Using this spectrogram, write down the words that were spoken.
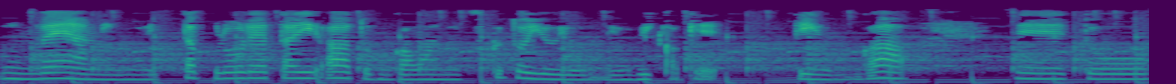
うん、ベンヤミンが言ったプロレタリーアートの側につくというような呼びかけっていうのが、えっ、ー、と、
